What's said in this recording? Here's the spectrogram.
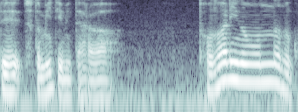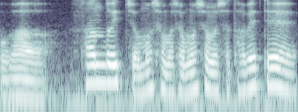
でちょっと見てみたら隣の女の子がサンドイッチをもしゃもしゃもしゃもしゃ食べて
